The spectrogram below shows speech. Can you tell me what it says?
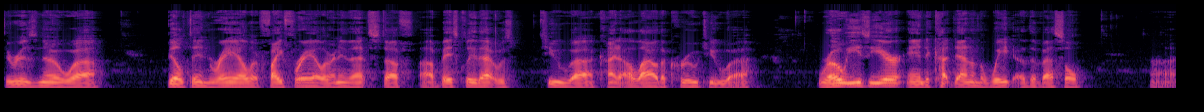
there is no uh, built-in rail or fife rail or any of that stuff. Uh, basically, that was to uh, kind of allow the crew to uh, row easier and to cut down on the weight of the vessel. Uh,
